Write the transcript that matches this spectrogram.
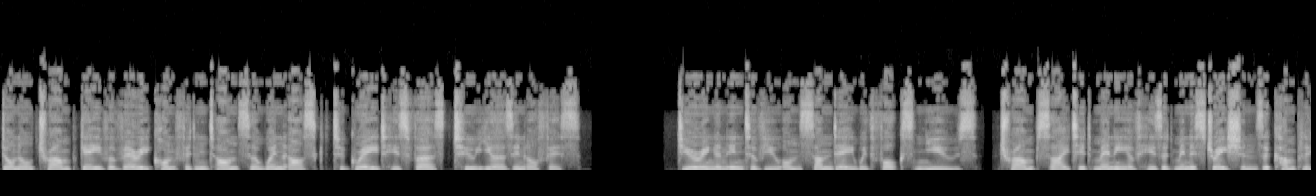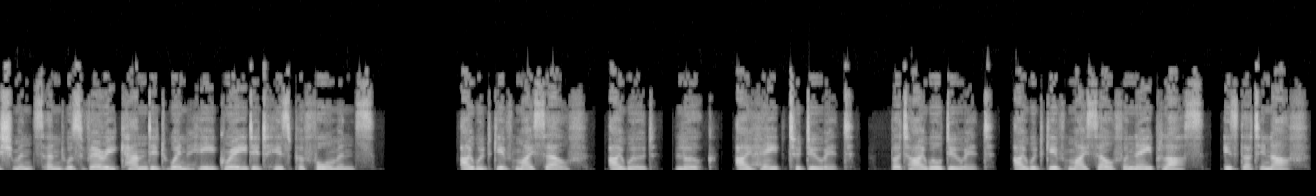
Donald Trump gave a very confident answer when asked to grade his first two years in office. During an interview on Sunday with Fox News, Trump cited many of his administration's accomplishments and was very candid when he graded his performance. I would give myself, I would, look, I hate to do it, but I will do it, I would give myself an A+, is that enough?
